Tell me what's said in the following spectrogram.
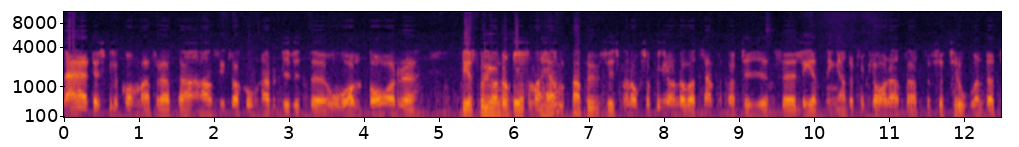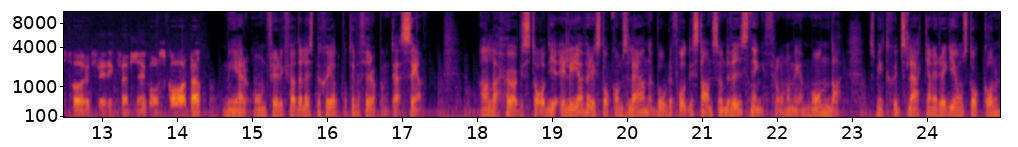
när det skulle komma för att eh, hans situation hade blivit eh, ohållbar. Dels på grund av det som har hänt naturligtvis men också på grund av att Centerpartiets eh, ledning hade förklarat att förtroendet för Fredrik Federley var skadat. Mer om Fredrik Federleys besked på tv4.se. Alla högstadieelever i Stockholms län borde få distansundervisning från och med måndag. Smittskyddsläkaren i Region Stockholm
